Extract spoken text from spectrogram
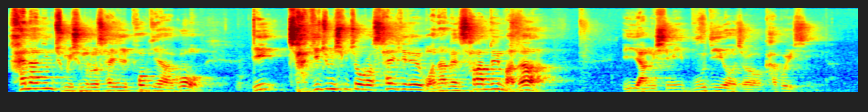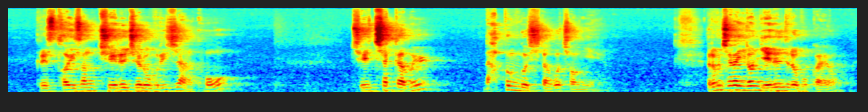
하나님 중심으로 살길 포기하고 이 자기 중심적으로 살기를 원하는 사람들마다 이 양심이 무디어져 가고 있습니다. 그래서 더 이상 죄를 죄로 부리지 않고 죄책감을 나쁜 것이라고 정의해요. 여러분 제가 이런 예를 들어볼까요?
